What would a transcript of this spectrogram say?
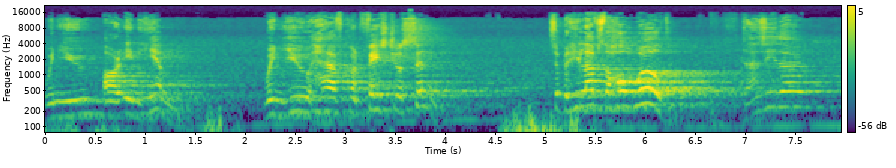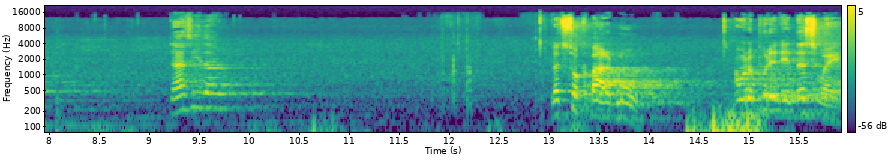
When you are in Him, when you have confessed your sin. So, but He loves the whole world. Does He, though? Does He, though? Let's talk about it more. I want to put it in this way.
